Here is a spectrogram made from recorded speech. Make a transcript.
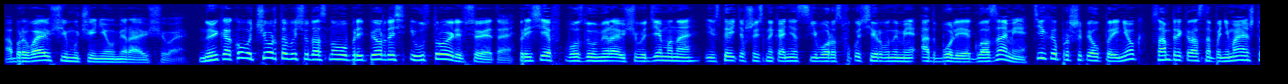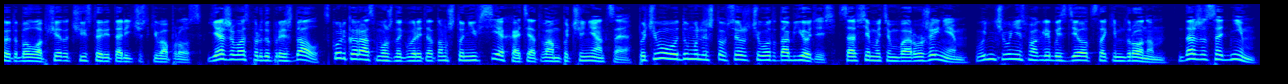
обрывающий мучения умирающего. Ну и какого черта вы сюда снова приперлись и устроили все это. Присев возле умирающего демона и встретившись наконец с его расфокусированными от боли глазами, тихо прошипел паренек, сам прекрасно понимая, что это был вообще-то чисто риторический вопрос. Я же вас предупреждал, сколько раз можно говорить о том, что не все хотят вам подчиняться. Почему вы думали, что все же чего-то добьетесь? Со всем этим вооружением вы ничего не смогли бы сделать с таким дроном. Даже с одним,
